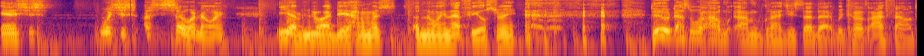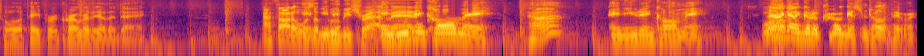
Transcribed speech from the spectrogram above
and it's just, which is uh, so annoying. You have no idea how much annoying that feels to me. Dude, that's what I'm. I'm glad you said that because I found toilet paper at Kroger the other day. I thought it was And a booby trap, and you didn't call me, huh? and you didn't call me. now Well, I gotta go to Kroger get some toilet paper.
